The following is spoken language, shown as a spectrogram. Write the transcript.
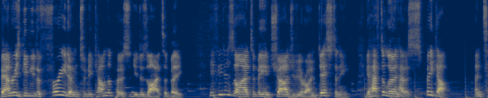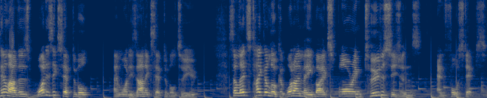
Boundaries give you the freedom to become the person you desire to be. If you desire to be in charge of your own destiny, you have to learn how to speak up and tell others what is acceptable and what is unacceptable to you. So let's take a look at what I mean by exploring two decisions and four steps.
